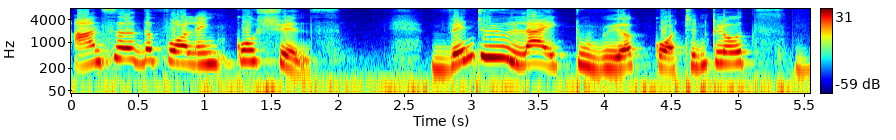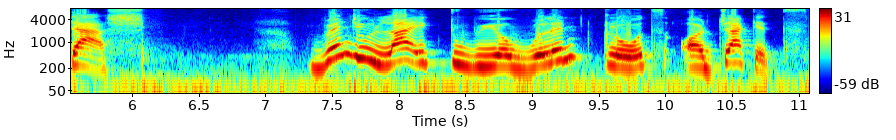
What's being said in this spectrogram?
Answer the following questions. When do you like to wear cotton clothes? Dash. When do you like to wear woolen clothes or jackets?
